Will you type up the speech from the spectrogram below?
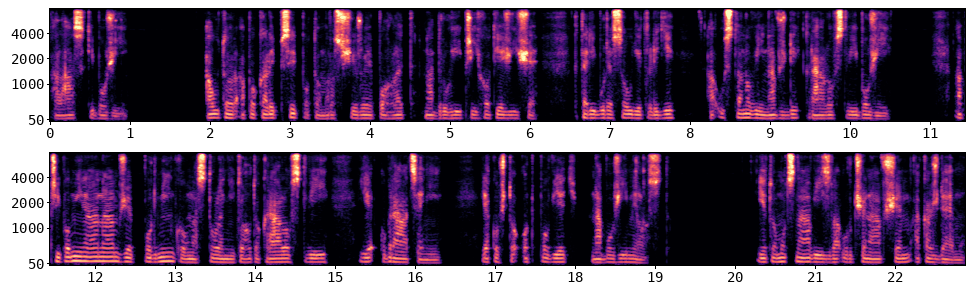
a lásky Boží. Autor Apokalypsy potom rozšiřuje pohled na druhý příchod Ježíše, který bude soudit lidi a ustanoví navždy království Boží. A připomíná nám, že podmínkou nastolení tohoto království je obrácení, jakožto odpověď na Boží milost. Je to mocná výzva určená všem a každému.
